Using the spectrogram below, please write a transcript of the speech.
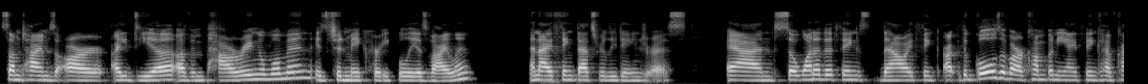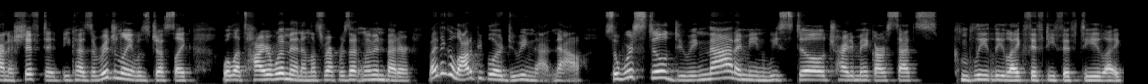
Sometimes our idea of empowering a woman is to make her equally as violent. And I think that's really dangerous. And so one of the things now I think uh, the goals of our company I think have kind of shifted because originally it was just like well let's hire women and let's represent women better. But I think a lot of people are doing that now. So we're still doing that. I mean, we still try to make our sets completely like 50-50 like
